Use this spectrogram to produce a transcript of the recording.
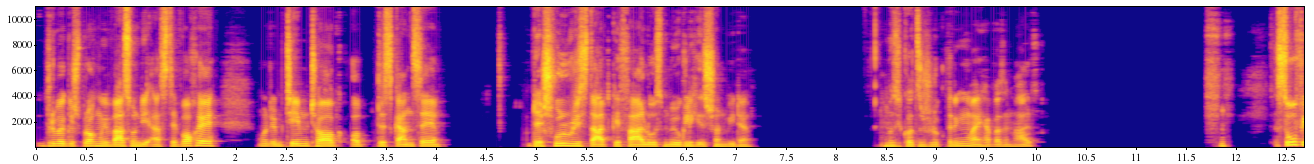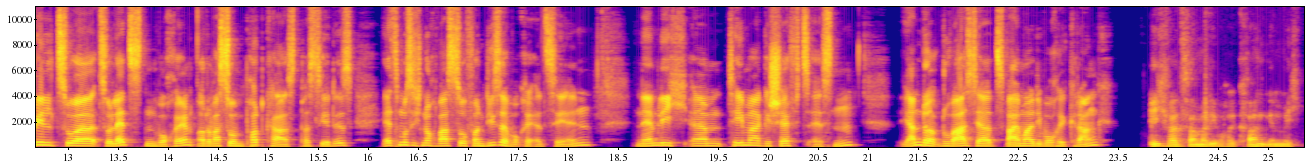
drüber gesprochen, wie war so die erste Woche. Und im Thementalk, ob das Ganze, der Schulrestart gefahrlos möglich ist schon wieder. Muss ich kurz einen Schluck trinken, weil ich habe was im Hals. so viel zur, zur letzten Woche oder was so im Podcast passiert ist. Jetzt muss ich noch was so von dieser Woche erzählen, nämlich ähm, Thema Geschäftsessen. Jan, du, du warst ja zweimal die Woche krank. Ich war zweimal die Woche krank, nämlich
